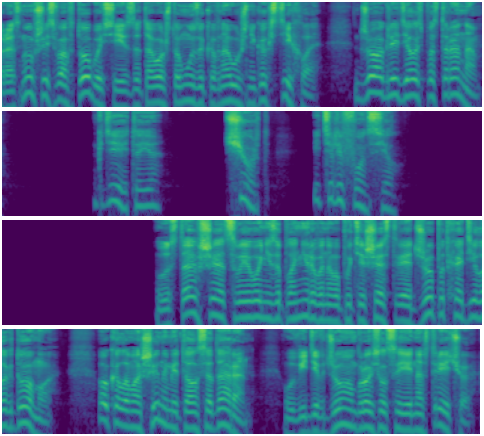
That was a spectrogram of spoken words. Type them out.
Проснувшись в автобусе из-за того, что музыка в наушниках стихла, Джо огляделась по сторонам. «Где это я? Чёрт, и телефон сел». Уставшая от своего незапланированного путешествия, Джо подходила к дому. Около машины метался Даран. Увидев Джо, он бросился ей навстречу.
